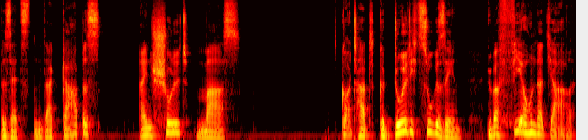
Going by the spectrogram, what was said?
besetzten. Da gab es ein Schuldmaß. Gott hat geduldig zugesehen, über 400 Jahre.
